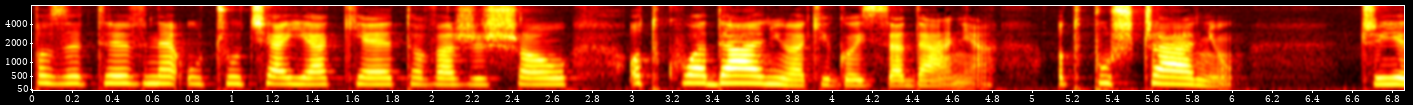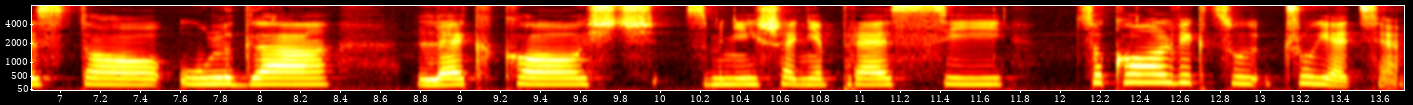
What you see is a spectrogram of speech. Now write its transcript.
pozytywne uczucia, jakie towarzyszą odkładaniu jakiegoś zadania, odpuszczaniu. Czy jest to ulga, lekkość, zmniejszenie presji, cokolwiek czujecie.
